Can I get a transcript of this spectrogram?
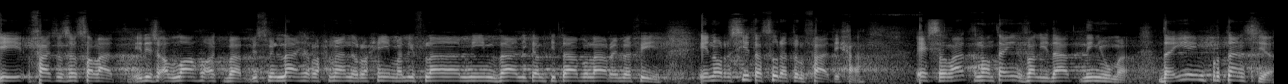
e faz o seu salat e diz Allahu Akbar, Bismillahirrahmanirrahim, Alif Lam Mim, Zalika al-Kitabu la raiba fi e não recita a Surat al-Fatiha. este salat não tem validade nenhuma. Daí a importância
